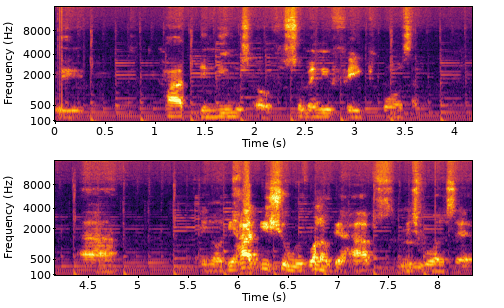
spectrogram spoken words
we had the news of so many fake ones and uh, you know, they had issue with one of the apps, which mm. was uh,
